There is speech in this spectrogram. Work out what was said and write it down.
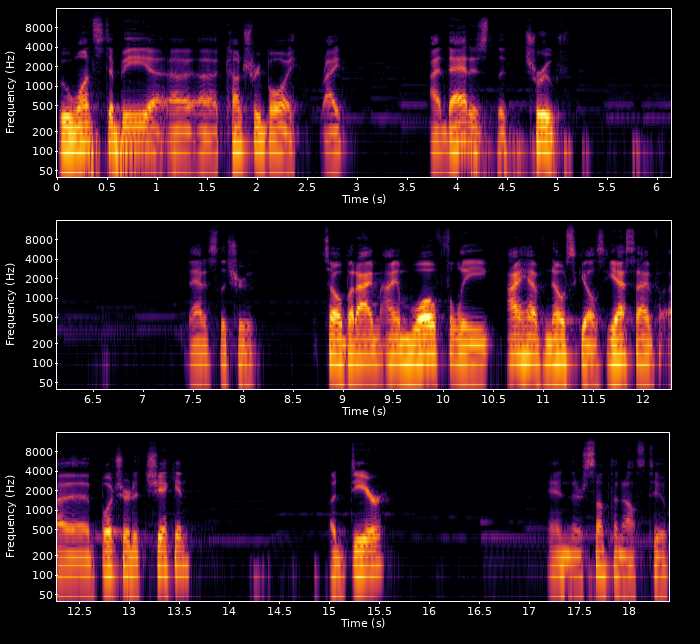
who wants to be a, a, a country boy. Right, I, that is the truth. That is the truth. So, but I'm I am woefully. I have no skills. Yes, I've uh, butchered a chicken, a deer, and there's something else too.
